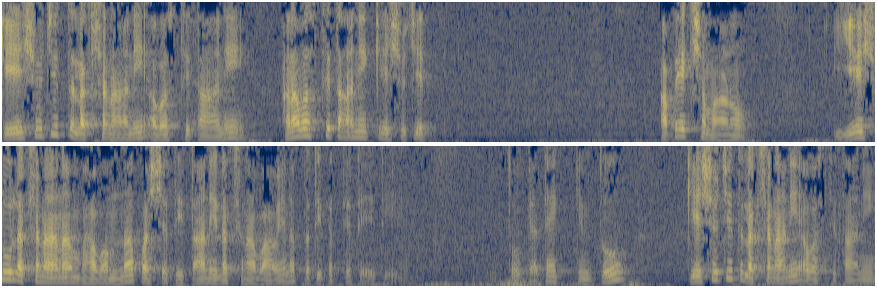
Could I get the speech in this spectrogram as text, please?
केशुचित लक्षणानी अवस्थितानी, अनवस्थितानी केशुचित अपेक्षमाणो, येषु लक्षणानाम भावम न पश्यति, तानी लक्षणा भावे न प्रतिपत्त्यते तो कहते हैं, किंतु केशुचित लक्षणानी अवस्थितानी।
